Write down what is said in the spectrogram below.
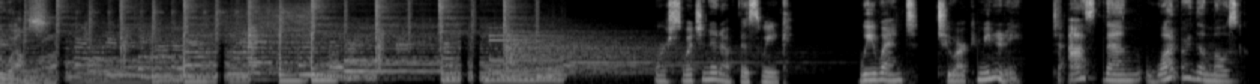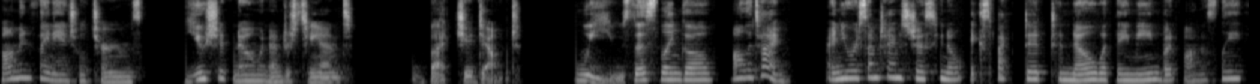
Who else? We're switching it up this week. We went to our community to ask them what are the most common financial terms you should know and understand, but you don't. We use this lingo all the time. And you are sometimes just, you know, expected to know what they mean, but honestly,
